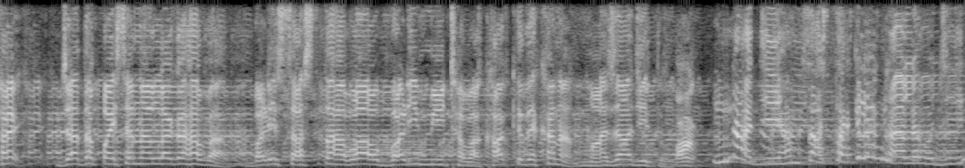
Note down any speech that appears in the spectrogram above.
है ज़्यादा पैसा ना लगा हवा बड़ी सस्ता हवा और बड़ी मीठ हवा। खा के देखा ना मज़ा जी तो। ना जी हम सस्ता के ना लो जी।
